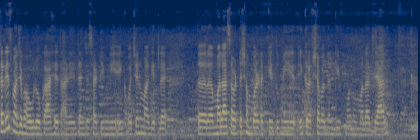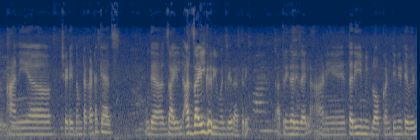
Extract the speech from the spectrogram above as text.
सगळेच माझे भाऊ लोक आहेत आणि त्यांच्यासाठी मी एक वचन मागितलं आहे तर मला असं वाटतं शंभर टक्के तुम्ही एक रक्षाबंधन गिफ्ट म्हणून मला द्याल. आणि छेट एकदम टकाटक आहे आज. उद्या जाईल आज जाईल घरी म्हणजे रात्री. रात्री घरी जाईल आणि तरीही मी ब्लॉग कंटिन्यू ठेवील.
